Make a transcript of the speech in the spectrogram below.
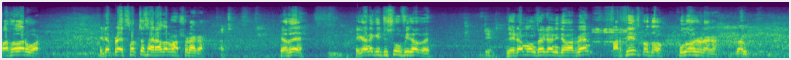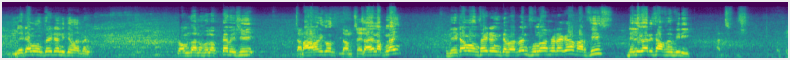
পাঁচ হাজার ওয়াট। এটা প্রাইস হচ্ছে চার হাজার পাঁচশো টাকা। আচ্ছা। ঠিক আছে? এখানে কিছু সুফিস আছে। যেটা মন চাইটা নিতে পারবেন পার পিস কত? পনেরোশো টাকা। জান। যেটা মন চাইটা নিতে পারবেন। রমজান উপলক্ষে বেশি বাড়াবাড়ি দাম চাই লাভ নাই। যেটা মন সাইডে নিতে পারবেন। পনেরোশো টাকা per piece delivery charge free আচ্ছা ওকে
